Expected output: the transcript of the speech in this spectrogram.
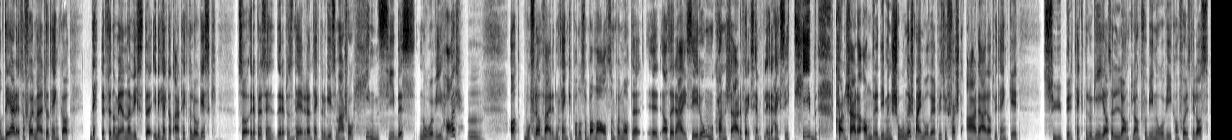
Og det er det som får meg til å tenke at dette fenomenet, hvis det i det hele tatt er teknologisk, så representerer det en teknologi som er så hinsides noe vi har. Mm. At hvorfor i all verden tenke på noe så banalt som på en måte eh, altså reise i rom? Kanskje er det f.eks. reise i tid? Kanskje er det andre dimensjoner som er involvert? Hvis vi først er der at vi tenker superteknologi, altså langt, langt forbi noe vi kan forestille oss,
